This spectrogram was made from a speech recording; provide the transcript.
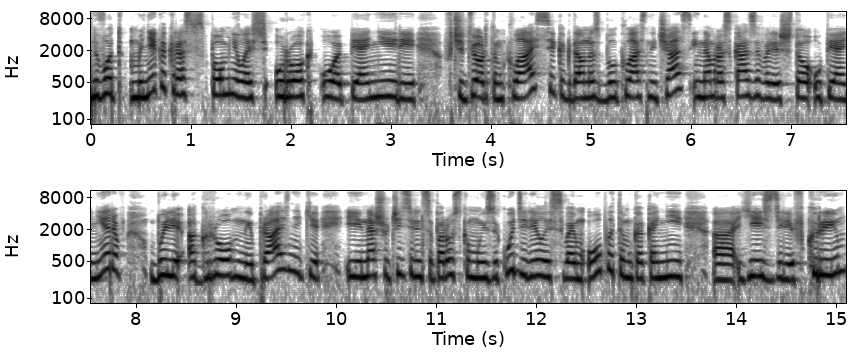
Ну вот, мне как раз вспомнилось урок о пионерии в четвертом классе, когда у нас был классный час, и нам рассказывали, что у пионеров были огромные праздники, и наша учительница по русскому языку делилась своим опытом, как они э, ездили в Крым,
